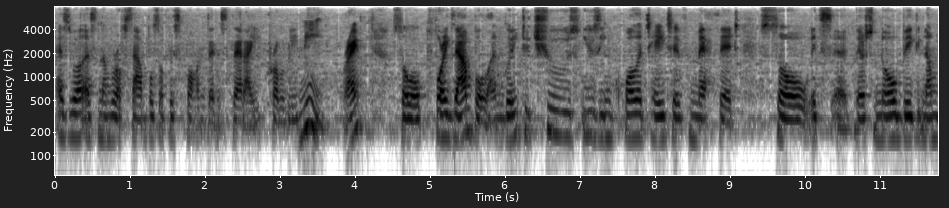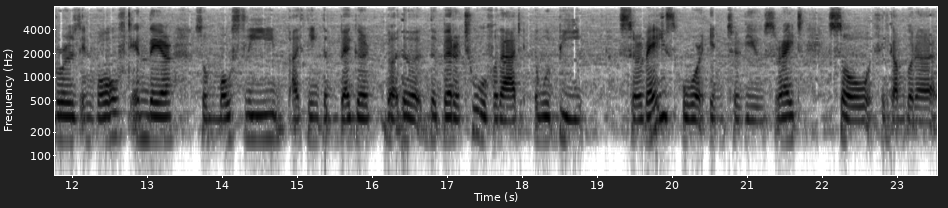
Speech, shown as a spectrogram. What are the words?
as well as number of samples of respondents that I probably need, right? So for example, I'm going to choose using qualitative method. So it's uh, there's no big numbers involved in there. So mostly I think the bigger the, the, the better tool for that would be surveys or interviews, right? So I think I'm going to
